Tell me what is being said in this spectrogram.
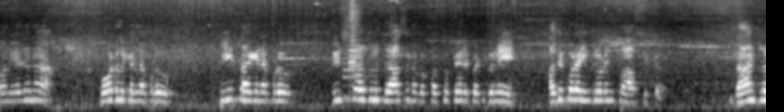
మనం ఏదైనా హోటల్కి వెళ్ళినప్పుడు టీ తాగినప్పుడు డిస్పోజబుల్ గ్లాస్ అని ఒక కొత్త పేరు పెట్టుకుని అది కూడా ఇంక్లూడింగ్ ప్లాస్టిక్. దాంట్లో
